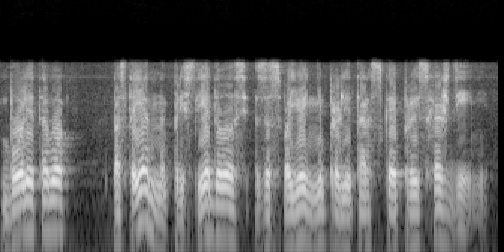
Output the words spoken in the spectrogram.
Более того, постоянно преследовалась за свое непролетарское происхождение –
